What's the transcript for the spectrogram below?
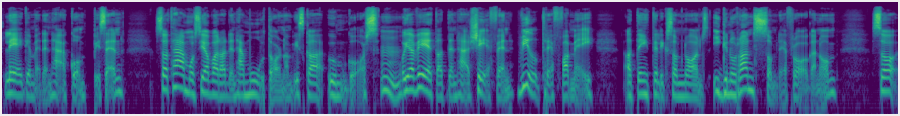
läge med den här kompisen. Så att här måste jag vara den här motorn om vi ska umgås. Och jag vet att den här chefen vill träffa mig. Att det inte är liksom någon ignorans som det är frågan om. Så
